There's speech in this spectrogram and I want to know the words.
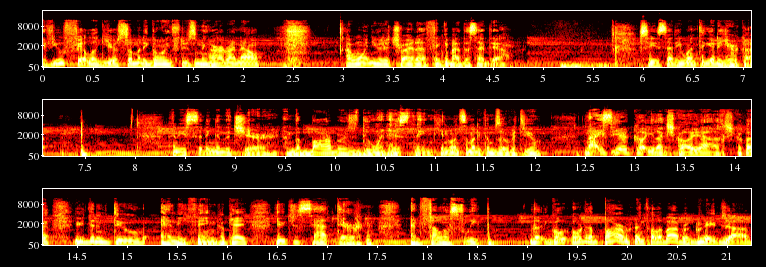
if you feel like you're somebody going through something hard right now, I want you to try to think about this idea. So he said he went to get a haircut. And he's sitting in the chair, and the barber's doing his thing. You know when somebody comes over to you, nice haircut. You're like, shkoyach. You didn't do anything, okay? You just sat there and fell asleep. The- Go, go to the barber and tell the barber, great job.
